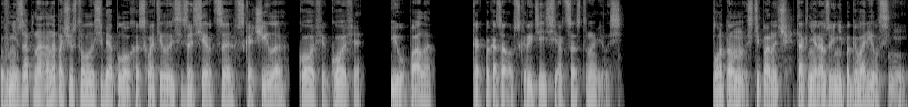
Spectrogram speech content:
Внезапно она почувствовала себя плохо, схватилась за сердце, вскочила, кофе, кофе, и упала. Как показало вскрытие, сердце остановилось. Платон Степанович так ни разу и не поговорил с ней.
